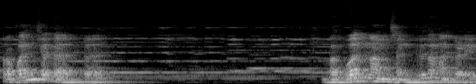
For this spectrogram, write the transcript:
प्रपंच करत करत भगवान नाम संकीर्तनाकडे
